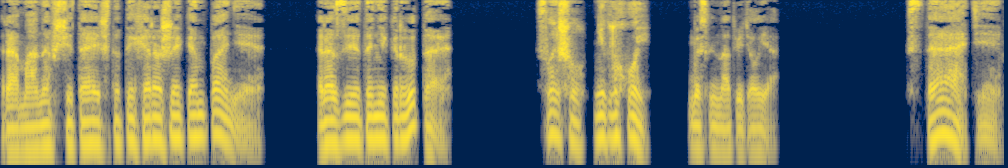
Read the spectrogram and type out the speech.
«Романов считает, что ты хорошая компания. Разве это не круто?» «Слышал, не глухой», — мысленно ответил я. «Кстати,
